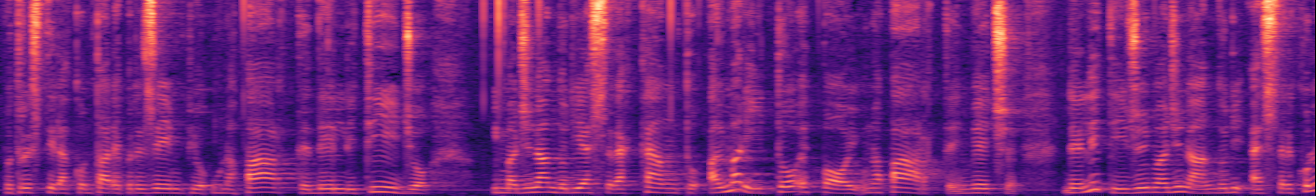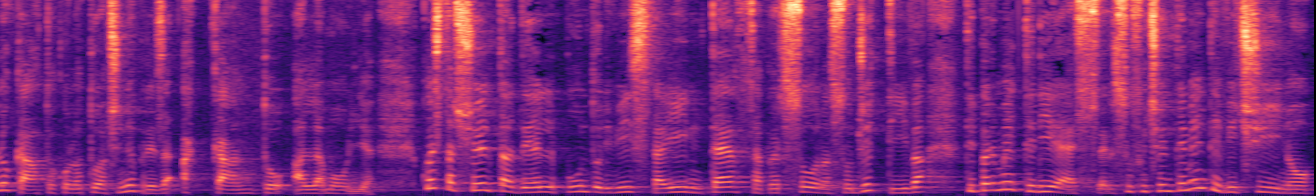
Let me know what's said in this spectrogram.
Potresti raccontare per esempio una parte del litigio immaginando di essere accanto al marito e poi una parte invece del litigio immaginando di essere collocato con la tua cinepresa accanto alla moglie. Questa scelta del punto di vista in terza persona soggettiva ti permette di essere sufficientemente vicino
